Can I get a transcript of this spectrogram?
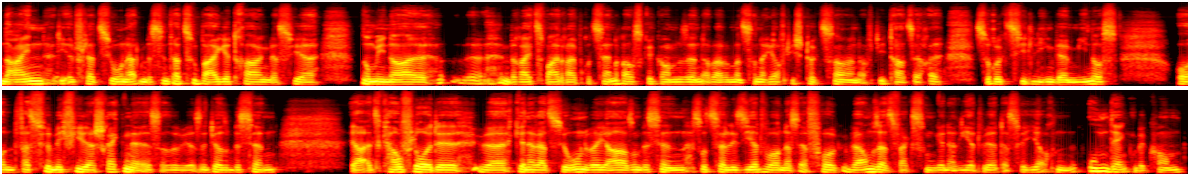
nein, die Inflation hat ein bisschen dazu beigetragen, dass wir nominal äh, im Bereich zwei drei Prozent rausgekommen sind. Aber wenn man es dann nachher auf die Stückzahlen, auf die Tatsache zurückzieht, liegen wir im Minus. Und was für mich viel erschreckender ist, also wir sind ja so ein bisschen ja als Kaufleute über Generationen, über Jahre so ein bisschen sozialisiert worden, dass Erfolg über Umsatzwachstum generiert wird, dass wir hier auch ein Umdenken bekommen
